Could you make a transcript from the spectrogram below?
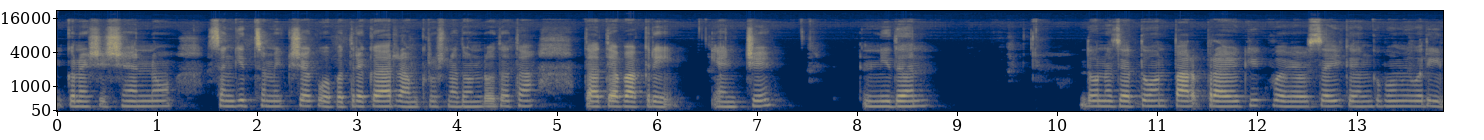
एकोणीसशे शहाण्णव संगीत समीक्षक व पत्रकार रामकृष्ण धोंडो तथा तात्या बाकरे यांचे निधन. दोन हजार दोन पार प्रायोगिक व व्यावसायिक रंगभूमीवरील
